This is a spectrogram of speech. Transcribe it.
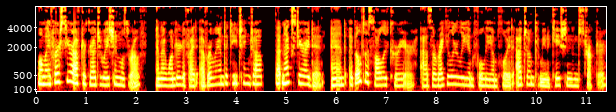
While my first year after graduation was rough, and I wondered if I'd ever land a teaching job, that next year I did, and I built a solid career as a regularly and fully employed adjunct communication instructor.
